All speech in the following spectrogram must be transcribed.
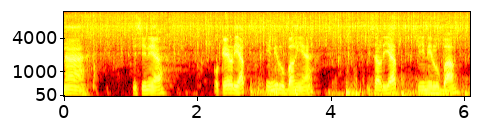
Nah, di sini ya. Oke, lihat ini lubangnya. Bisa lihat ini lubang.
